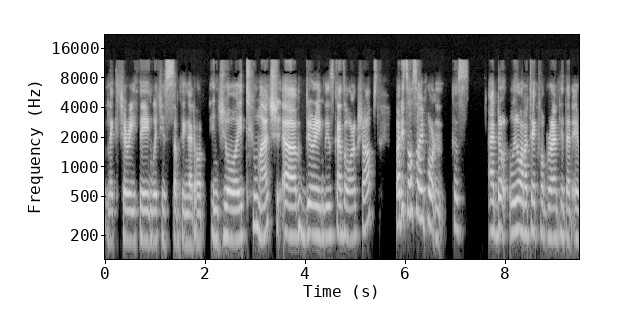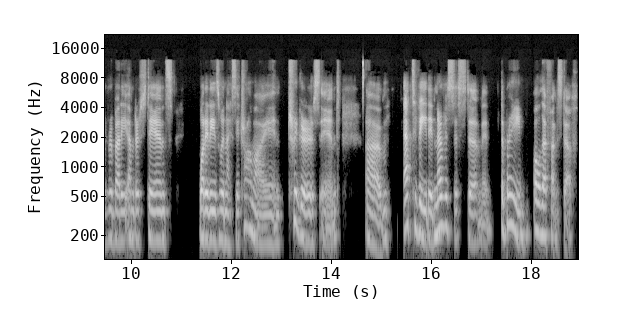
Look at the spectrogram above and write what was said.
lecture thing, which is something I don't enjoy too much um, during these kinds of workshops, but it's also important because I don't, we don't want to take for granted that everybody understands what it is when I say trauma and triggers and um, activated nervous system and the brain, all that fun stuff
